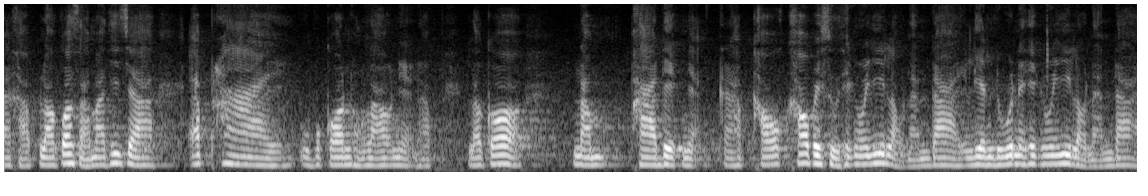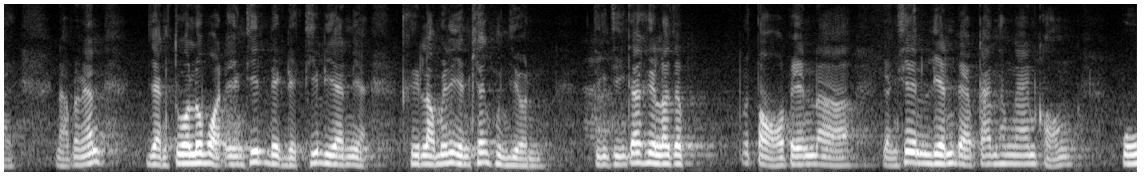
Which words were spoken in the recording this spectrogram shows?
นะครับเราก็สามารถที่จะแอพพลายอุปกรณ์ของเราเนี่ยครับแล้วก็นำพาเด็กเนี่ยครับเขาเข้าไปสู่เทคโนโลยีเหล่านั้นได้ เรียนรู้ในเทคโนโลยีเหล่านั้นได้นะครับดังนั้นอย่างตัวโรบอทเองที่เด็ก ๆ ที่เรียนเนี่ยคือเราไม่ได้เรียนแค่หุ่นยนต์ จริง ๆ ก็คือเราจะต่อเป็นเอ่ออย่างเช่นเรียนแบบการทำงานของปู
